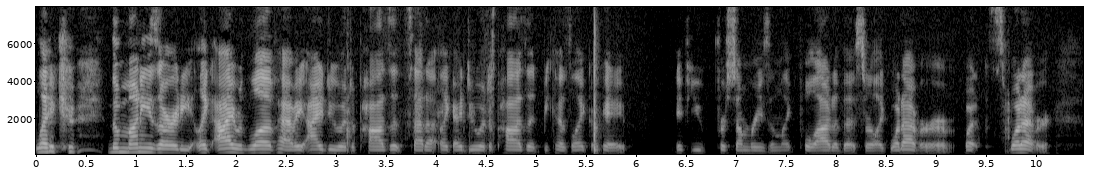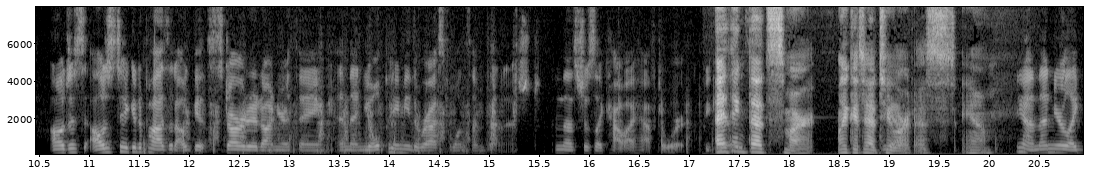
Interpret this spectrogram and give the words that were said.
Like the money's already like I would love having I do a deposit set up like I do a deposit because like okay, if you for some reason like pull out of this or like whatever or what whatever. I'll just I'll just take a deposit. I'll get started on your thing, and then you'll pay me the rest once I'm finished. And that's just like how I have to work. I think that's smart. Like a tattoo Yeah. artist. Yeah. yeah, and then you're like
